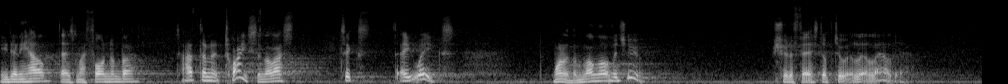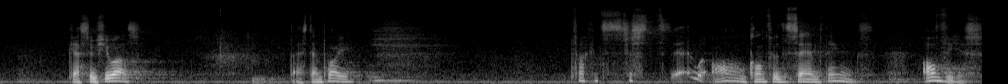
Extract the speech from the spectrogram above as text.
Need any help? There's my phone number. I've done it twice in the last six, eight weeks. One of them long overdue. Should have faced up to it a little earlier. Guess who she was? Best employee. Fuck, it's just, eh, we're all going through the same things. Obvious.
